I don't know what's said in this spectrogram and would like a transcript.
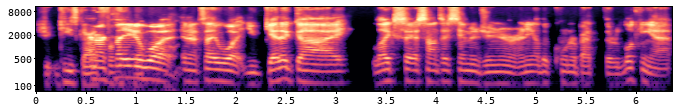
he's got. And I'll tell you what, and I'll tell you what, you get a guy like say Asante Samuel Jr. or any other cornerback they're looking at,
